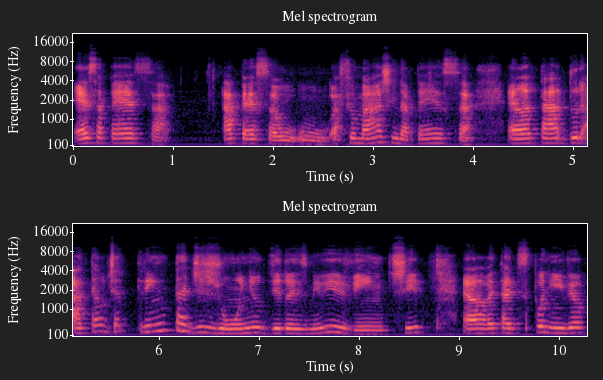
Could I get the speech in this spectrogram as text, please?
essa peça a peça, o, o, a filmagem da peça, ela tá até o dia 30 de junho de 2020. Ela vai estar disponível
